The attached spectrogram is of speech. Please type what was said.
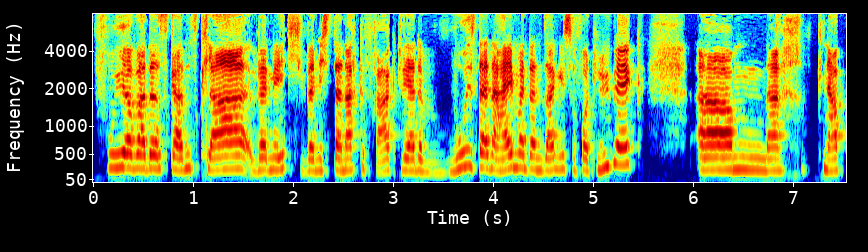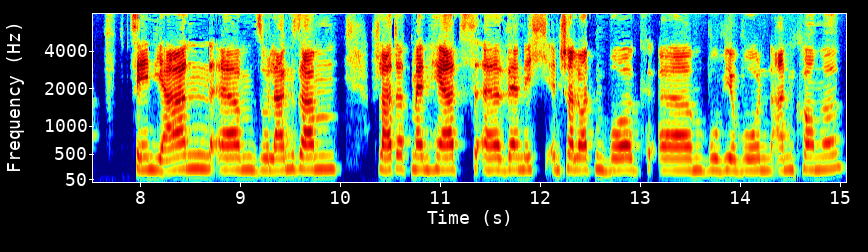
früher war das ganz klar, wenn ich, wenn ich danach gefragt werde, wo ist deine Heimat, dann sage ich sofort Lübeck. Ähm, nach knapp zehn Jahren ähm, so langsam flattert mein Herz, äh, wenn ich in Charlottenburg, ähm, wo wir wohnen, ankomme.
